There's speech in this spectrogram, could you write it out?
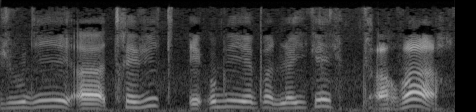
Je vous dis à très vite et n'oubliez pas de liker. Au revoir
